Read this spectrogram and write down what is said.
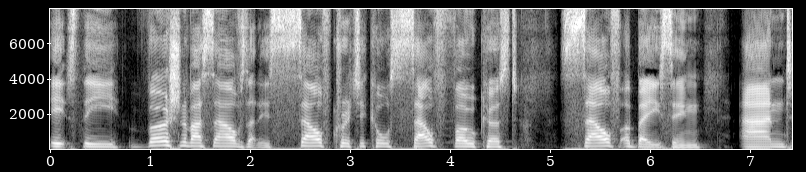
It's the version of ourselves that is self critical, self focused, self abasing, and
